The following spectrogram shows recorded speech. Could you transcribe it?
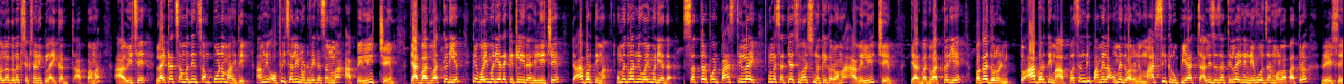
અલગ અલગ શૈક્ષણિક લાયકાત આપવામાં આવી છે. લાયકાત સંબંધિત સંપૂર્ણ માહિતી આમની ઓફિશિયલી નોટિફિકેશનમાં આપેલી છે. ત્યારબાદ વાત કરીએ કે વયમર્યાદા કેટલી રહેલી છે? તો આ ભરતીમાં ઉમેદવારની વયમર્યાદા સત્તર પોઈન્ટ પાંચથી લઈ અને સત્યાવીસ વર્ષ નક્કી કરવામાં આવેલી છે. ત્યારબાદ વાત કરીએ પગાર ધોરણની તો આ ભરતીમાં પસંદગી પામેલા ઉમેદવારોને માસિક રૂપિયા ચાલીસ હજારથી લઈને નેવું હજાર મળવાપાત્ર રહેશે.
